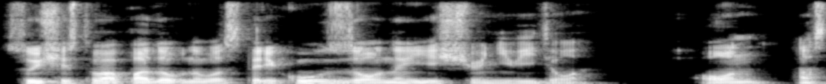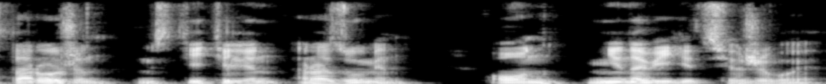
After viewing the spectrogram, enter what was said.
Существа подобного старику зона еще не видела. Он осторожен, мстителен, разумен. Он ненавидит все живое.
